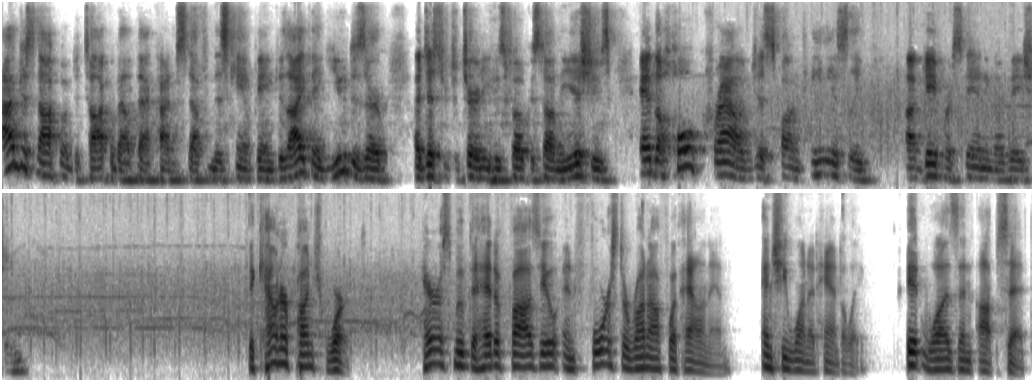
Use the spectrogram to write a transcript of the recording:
I'm just not going to talk about that kind of stuff in this campaign because I think you deserve a district attorney who's focused on the issues. And the whole crowd just spontaneously uh, gave her a standing ovation. The counterpunch worked. Harris moved ahead of Fazio and forced a runoff with Hallinan, and she won it handily. It was an upset,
